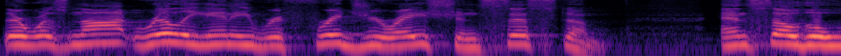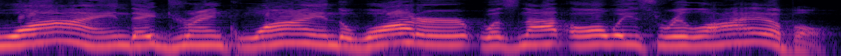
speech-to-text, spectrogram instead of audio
there was not really any refrigeration system. And so the wine, they drank wine, the water was not always reliable.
